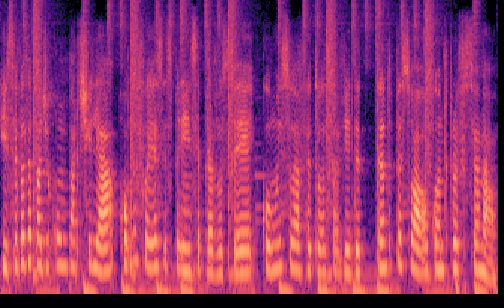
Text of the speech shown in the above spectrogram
e se você pode compartilhar como foi essa experiência para você, como isso afetou a sua vida, tanto pessoal quanto profissional.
